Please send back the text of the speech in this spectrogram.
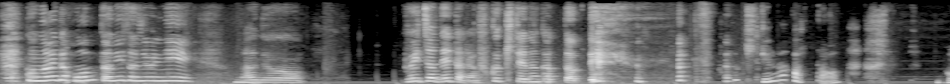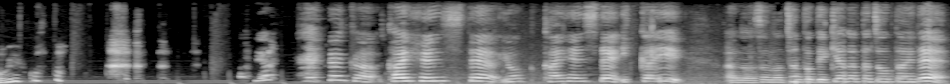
この間本当に久しぶりに、うんあの、V チャ出たら服着てなかったって。着てなかった？どういうこと？なんか、改変して、よく改変して、一回、あの、その、ちゃんと出来上がった状態で、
